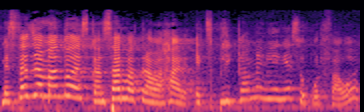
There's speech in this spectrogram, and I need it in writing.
me estás llamando a descansar o a trabajar. Explícame bien eso, por favor.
